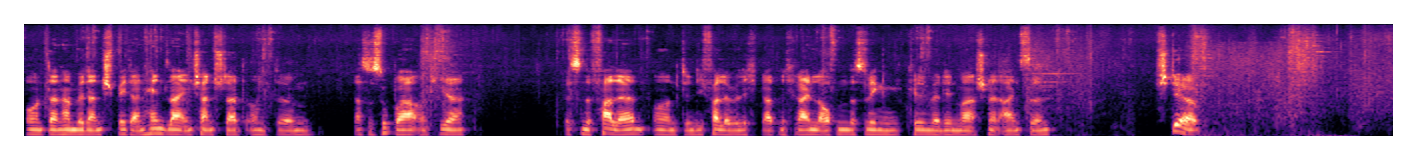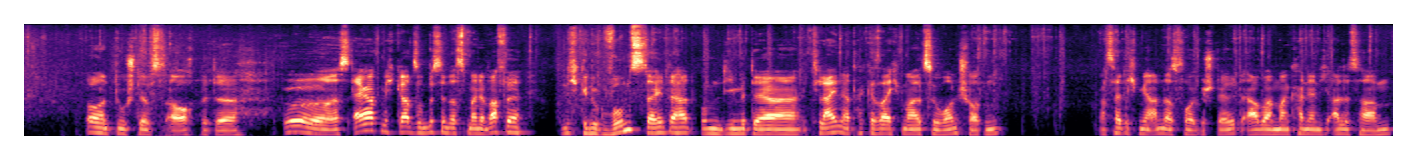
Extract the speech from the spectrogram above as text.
Und dann haben wir dann später einen Händler in Schandstadt und ähm, das ist super. Und hier ist eine Falle und in die Falle will ich gerade nicht reinlaufen. Deswegen killen wir den mal schnell einzeln. Stirb! Und du stirbst auch, bitte. Oh, das ärgert mich gerade so ein bisschen, dass meine Waffe nicht genug Wumms dahinter hat, um die mit der kleinen Attacke, sag ich mal, zu one-shotten. Das hätte ich mir anders vorgestellt, aber man kann ja nicht alles haben.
